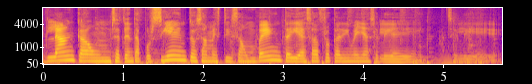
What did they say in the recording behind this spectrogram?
blanca un 70%, esa mestiza un 20% y a esa afrocaribeña se le, se le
